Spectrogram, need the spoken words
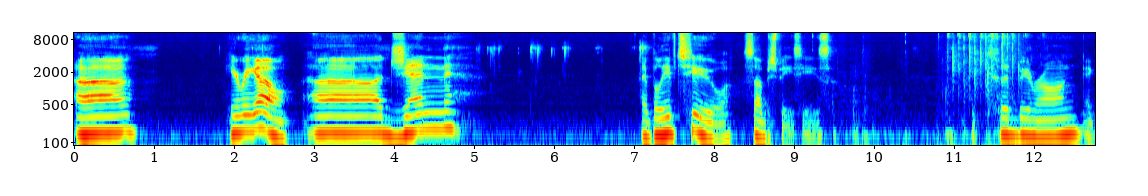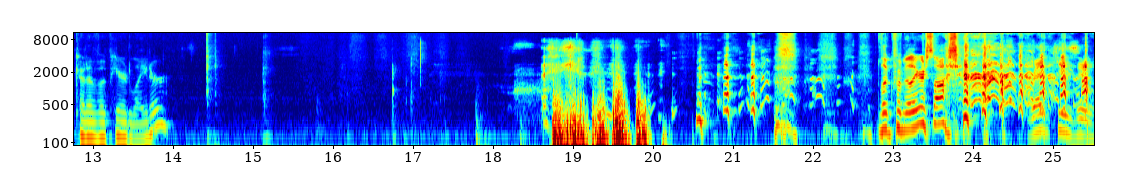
uh, here we go. Uh, Gen, I believe two subspecies. I could be wrong. It could have appeared later. Look familiar, Sasha? Red Khezu.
